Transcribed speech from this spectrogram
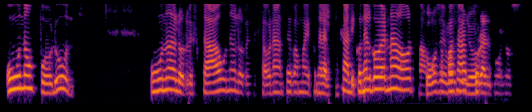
uno por uno. Uno de los, cada uno de los restaurantes vamos a ir con el alcalde y con el gobernador, vamos a pasar por algunos.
